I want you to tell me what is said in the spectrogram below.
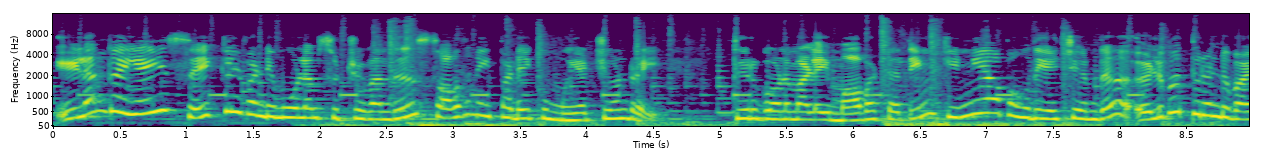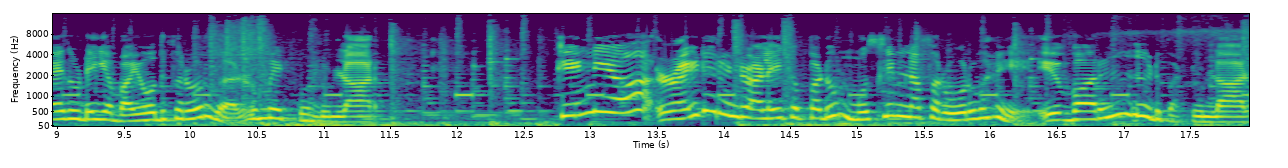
இலங்கையை சைக்கிள் வண்டி மூலம் சுற்றி வந்து சாதனை படைக்கும் முயற்சியொன்றை திருகோணமலை மாவட்டத்தின் கிண்ணியா பகுதியைச் சேர்ந்த 72 வயதுடைய வயோதிகர் ஒருவர் மேற்கொண்டுள்ளார். கிண்ணியா ரைடர் என்று அழைக்கப்படும் முஸ்லிம் நபர் ஒருவரே இவ்வாறு ஈடுபட்டுள்ளார்?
